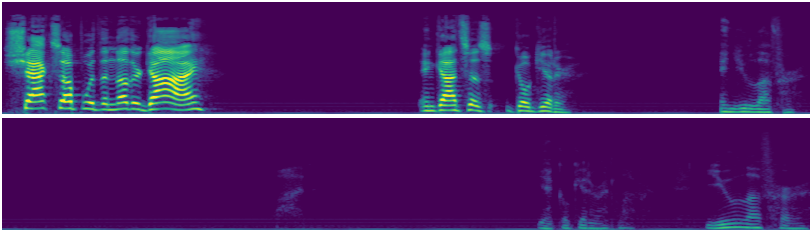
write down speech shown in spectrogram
shacks up with another guy, and God says, Go get her. And you love her. What? Yeah, go get her and love her. You love her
